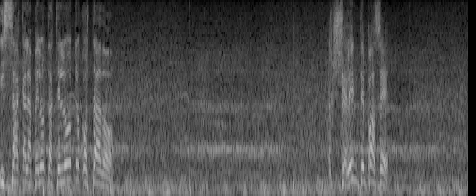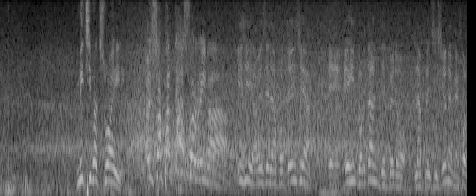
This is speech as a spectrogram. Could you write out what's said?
Y saca la pelota hasta el otro costado. Excelente pase. Michi Batshuayi. El zapatazo arriba. Y sí, a veces la potencia eh, es importante, pero la precisión es mejor.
